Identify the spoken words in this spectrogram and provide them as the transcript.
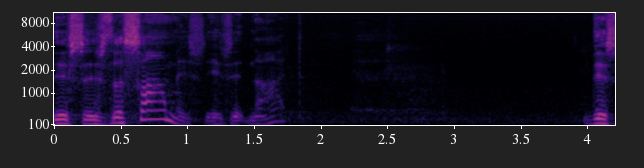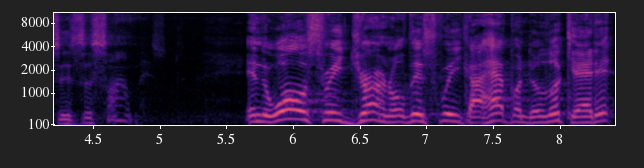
This is the psalmist, is it not? This is the psalmist. In the Wall Street Journal this week, I happened to look at it,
